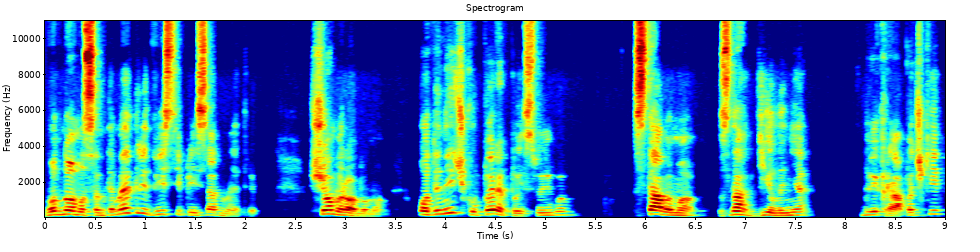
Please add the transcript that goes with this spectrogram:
В одному сантиметрі 250 метрів. Що ми робимо? Одиничку переписуємо, ставимо знак ділення, дві крапочки,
